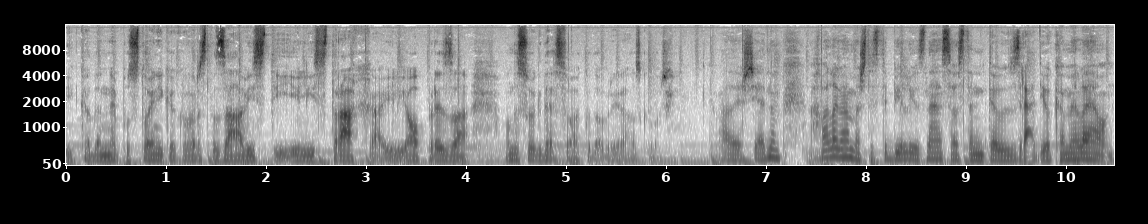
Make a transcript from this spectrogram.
i kada ne postoji nikakva vrsta zavisti ili straha ili opreza, onda su uvek desi ovako dobri razgovori. Hvala još jednom. A hvala vama što ste bili uz nas. Ostanite uz Radio Kameleon.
